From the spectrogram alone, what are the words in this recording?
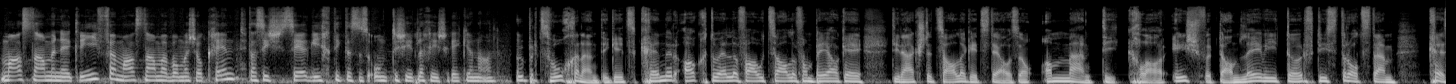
Massnahmen ergreifen, Massnahmen, die man schon kennt. Das ist sehr wichtig, dass es unterschiedlich ist regional. Über das Wochenende gibt es keine aktuellen Fallzahlen vom BAG. Die nächsten Zahlen gibt es also am Montag. Klar ist, für Dan Levi dürfte es trotzdem kein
